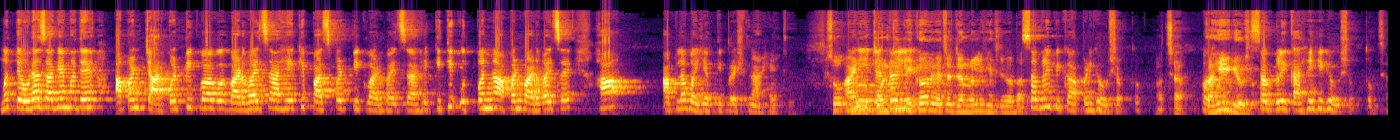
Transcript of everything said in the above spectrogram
मग तेवढ्या जागेमध्ये आपण चारपट पीक वाढवायचं आहे की पाचपट पीक वाढवायचं आहे? किती उत्पन्न आपण वाढवायचं आहे हा आपला वैयक्तिक प्रश्न आहे. ओके. सो आणि याच्यात जनरली घेतली जातात? सगळी पिकं आपण घेऊ शकतो. अच्छा हो. काहीही घेऊ शकतो. सगळी काहीही घेऊ शकतो. अच्छा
